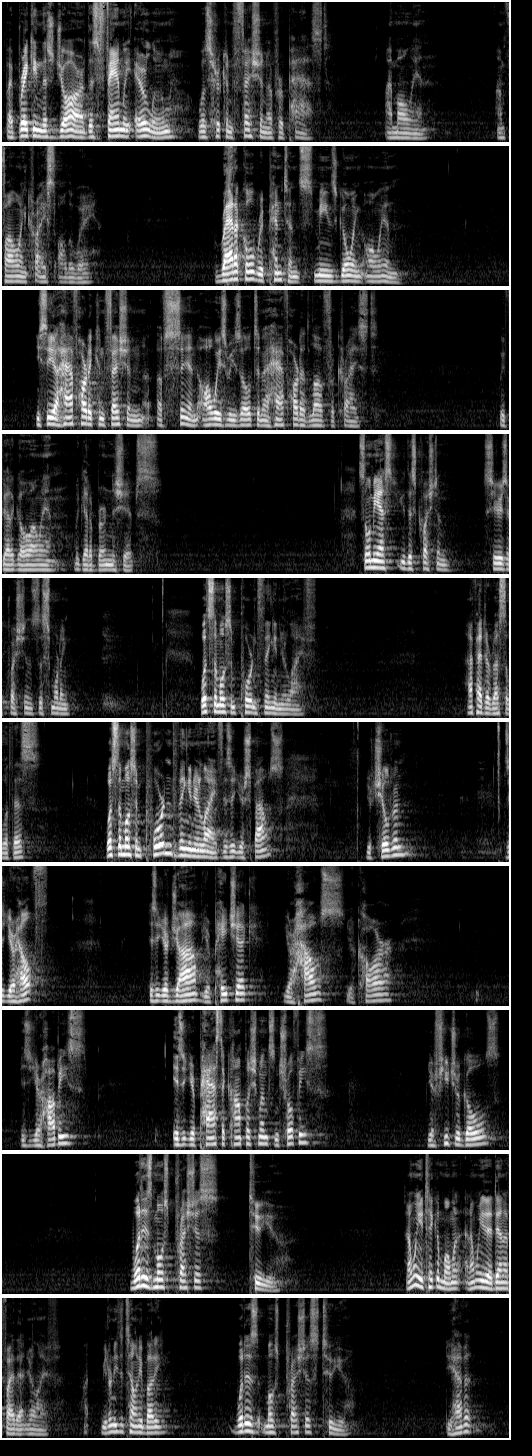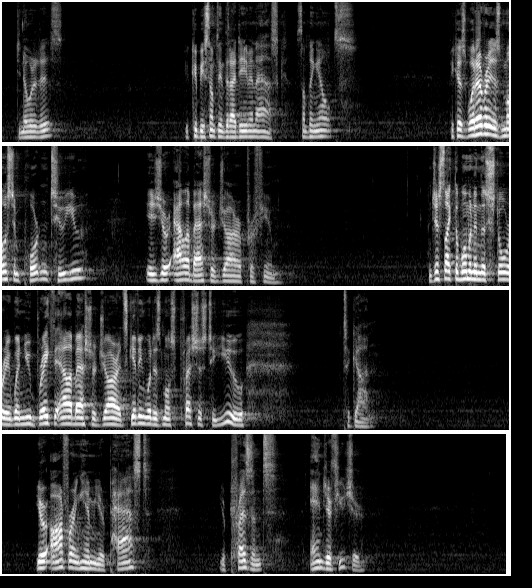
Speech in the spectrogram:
by breaking this jar, this family heirloom, was her confession of her past. I'm all in. I'm following Christ all the way. Radical repentance means going all in. You see, a half hearted confession of sin always results in a half hearted love for Christ. We've got to go all in, we've got to burn the ships. So let me ask you this question, series of questions this morning. What's the most important thing in your life? I've had to wrestle with this. What's the most important thing in your life? Is it your spouse? Your children? Is it your health? Is it your job, your paycheck, your house, your car? Is it your hobbies? Is it your past accomplishments and trophies? Your future goals? What is most precious to you? I want you to take a moment and I want you to identify that in your life. You don't need to tell anybody. What is most precious to you? Do you have it? Do you know what it is? It could be something that I didn't even ask, something else. Because whatever is most important to you is your alabaster jar of perfume. And just like the woman in the story, when you break the alabaster jar, it's giving what is most precious to you to God. You're offering Him your past, your present, and your future.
